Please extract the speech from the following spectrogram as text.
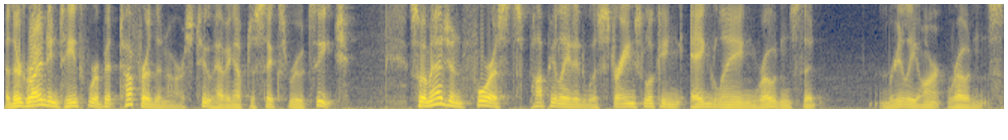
Their grinding teeth were a bit tougher than ours, too, having up to six roots each. So imagine forests populated with strange looking egg laying rodents that really aren't rodents.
